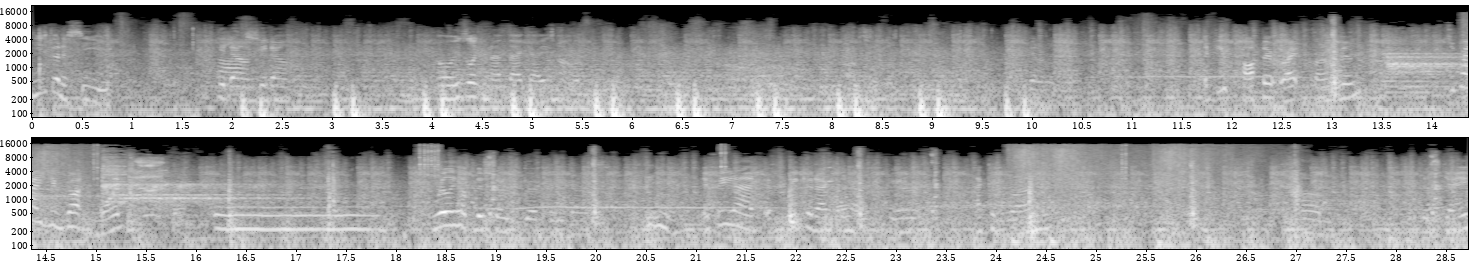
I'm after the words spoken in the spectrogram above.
he's gonna see you. Get Oh, down, get down. Oh, he's looking at that guy. Pop it right in front of him, surprised you've gotten one. Ooh. Really hope this show's good for you guys. if we had, if we could actually have a computer that could run um, this game,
